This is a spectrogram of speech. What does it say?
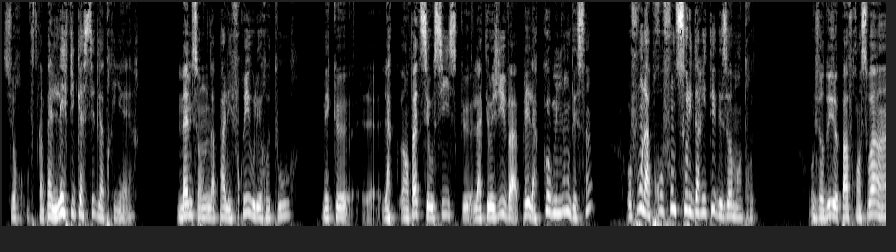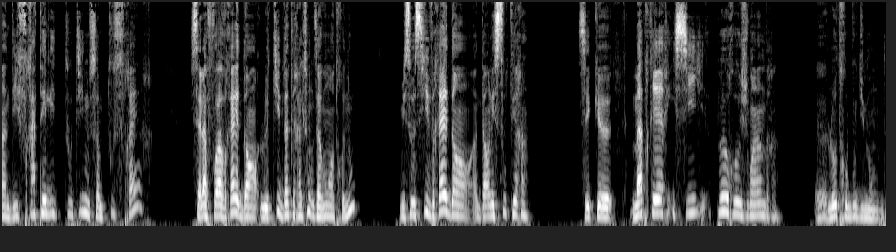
sur ce qu'on appelle l'efficacité de la prière, même si on n'a pas les fruits ou les retours, mais que, euh, en fait, c'est aussi ce que la théologie va appeler la communion des saints, au fond, la profonde solidarité des hommes entre eux. Aujourd'hui, le pape François hein, dit Fratelli tutti, nous sommes tous frères. C'est à la fois vrai dans le type d'interaction que nous avons entre nous, mais c'est aussi vrai dans, dans les souterrains. C'est que ma prière ici peut rejoindre euh, l'autre bout du monde.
